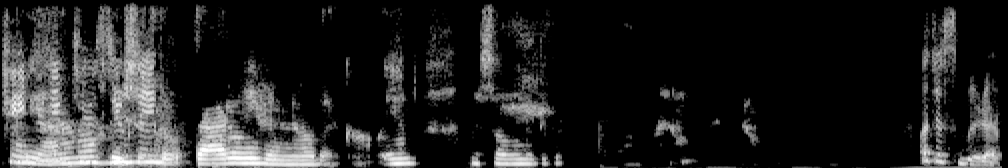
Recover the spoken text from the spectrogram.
change yeah, your I don't know to if they should go- I don't even know that girl. And I'm so gonna be I'll just mute, it,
